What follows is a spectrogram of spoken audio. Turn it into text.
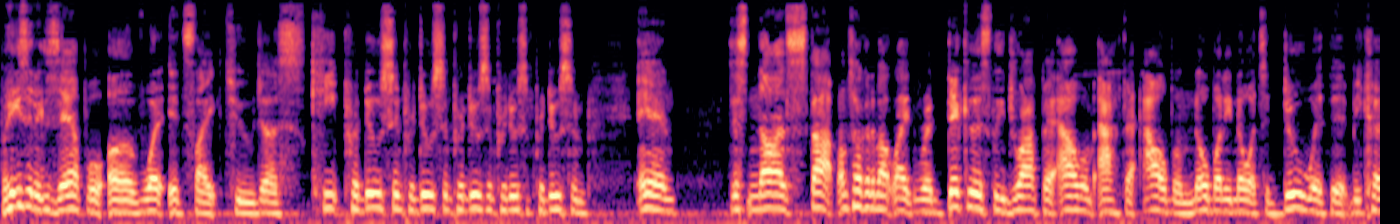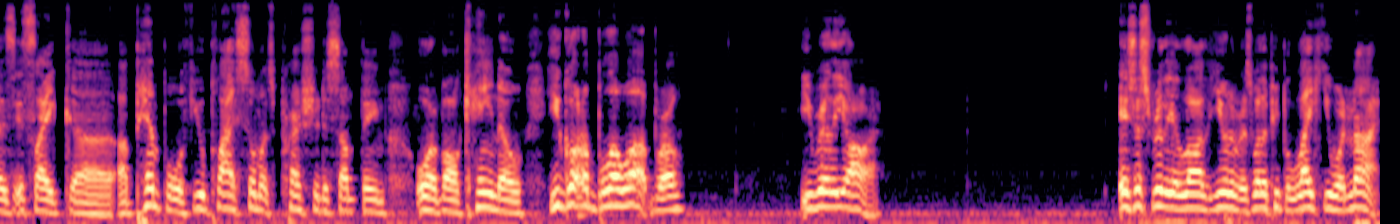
But he's an example of what it's like to just keep producing, producing, producing, producing, producing, and just non-stop. I'm talking about like ridiculously dropping album after album. Nobody know what to do with it because it's like uh, a pimple. If you apply so much pressure to something or a volcano, you're gonna blow up, bro. You really are. It's just really a law of the universe, whether people like you or not.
